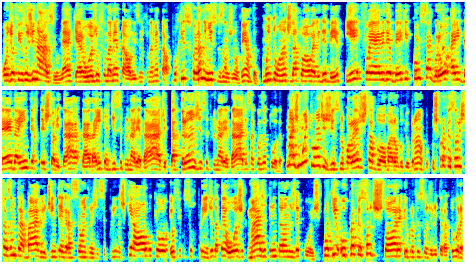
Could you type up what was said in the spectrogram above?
onde eu fiz o ginásio, né, que era hoje o fundamental, o ensino fundamental. Porque isso foi lá no início dos anos 90, muito antes da atual LDB, e foi a LDB que consagrou a ideia da intertextualidade, da, da interdisciplinariedade, da transdisciplinariedade, essa coisa toda. Mas muito antes disso, no Colégio Estadual Barão do Rio Branco, os professores faziam um trabalho de integração entre as disciplinas, que é algo que eu, eu fico surpreendido até hoje, mais de 30 anos depois. Porque o professor de história e o professor de literatura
